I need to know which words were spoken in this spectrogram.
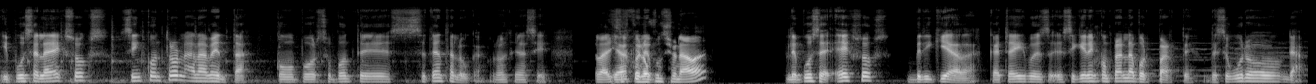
y puse la Xbox sin control a la venta, como por suponte 70 lucas, una cuestión así. La Ya, Xbox que no funcionaba. Le puse Xbox briqueada, ¿cachai? Pues eh, si quieren comprarla por parte, de seguro, ya.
